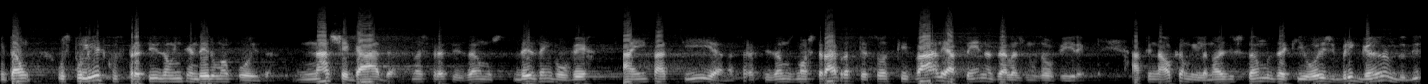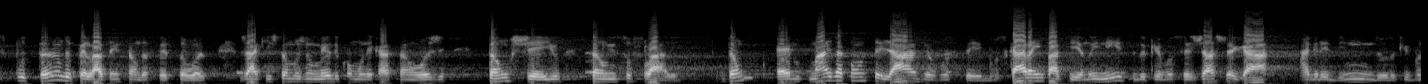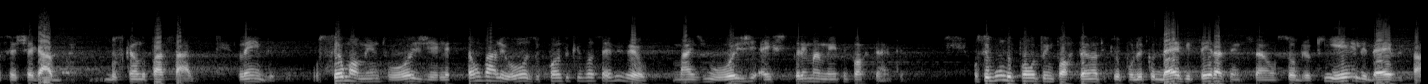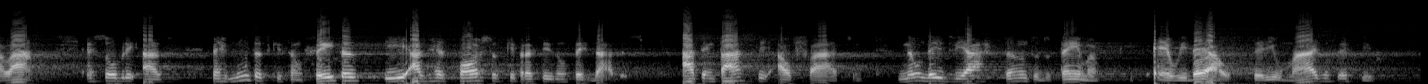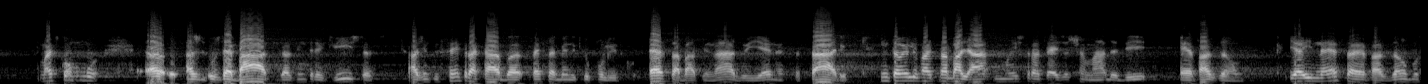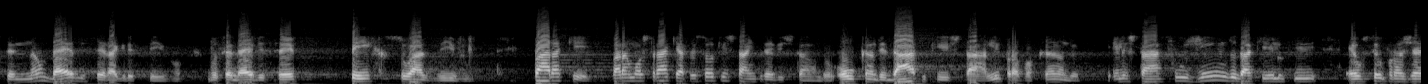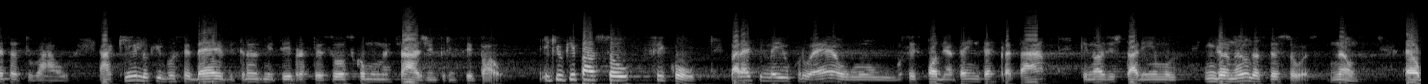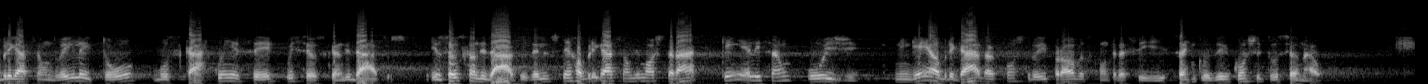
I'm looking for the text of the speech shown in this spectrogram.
Então, os políticos precisam entender uma coisa. Na chegada, nós precisamos desenvolver a empatia, nós precisamos mostrar para as pessoas que vale a pena elas nos ouvirem. Afinal, Camila, nós estamos aqui hoje brigando, disputando pela atenção das pessoas, já que estamos no meio de comunicação hoje tão cheio, tão insuflado. Então, é mais aconselhável você buscar a empatia no início do que você já chegar agredindo, do que você chegar buscando o passado. Lembre-se, o seu momento hoje ele é tão valioso quanto o que você viveu, mas o hoje é extremamente importante. O segundo ponto importante que o político deve ter atenção sobre o que ele deve falar é sobre as perguntas que são feitas e as respostas que precisam ser dadas. Atentar-se ao fato, não desviar tanto do tema é o ideal, seria o mais assertivo. Mas como uh, as, os debates, as entrevistas, a gente sempre acaba percebendo que o político é sabatinado e é necessário, então ele vai trabalhar uma estratégia chamada de evasão. E aí nessa evasão você não deve ser agressivo, você deve ser persuasivo. Para quê? Para mostrar que a pessoa que está entrevistando ou o candidato que está lhe provocando, ele está fugindo daquilo que é o seu projeto atual, aquilo que você deve transmitir para as pessoas como mensagem principal. E que o que passou ficou. Parece meio cruel, ou vocês podem até interpretar que nós estaríamos enganando as pessoas. Não. É obrigação do eleitor buscar conhecer os seus candidatos. E os seus candidatos, eles têm a obrigação de mostrar quem eles são hoje. Ninguém é obrigado a construir provas contra si, isso é inclusive constitucional.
